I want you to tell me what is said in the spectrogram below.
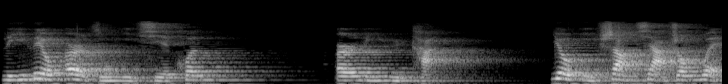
离六二足以谐坤，而离与坎，又以上下中位。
